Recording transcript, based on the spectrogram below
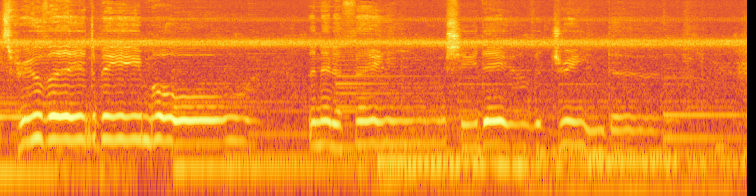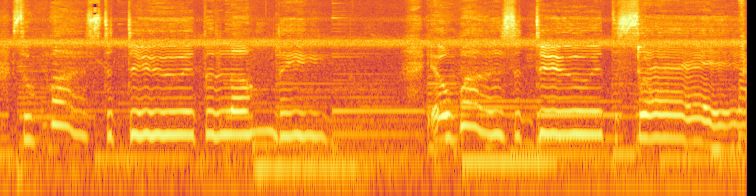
It's proven to be more than anything she'd ever dreamed of. So what's to do with the lonely? Yeah, what's to do with the sad?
